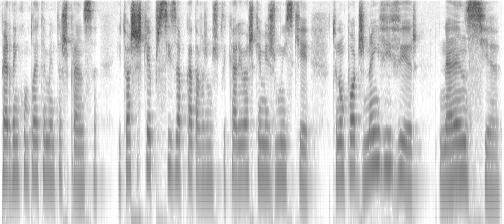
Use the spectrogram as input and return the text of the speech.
perdem completamente a esperança. E tu achas que é preciso, há bocado estavas-me a explicar, eu acho que é mesmo isso que é. Tu não podes nem viver na ânsia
